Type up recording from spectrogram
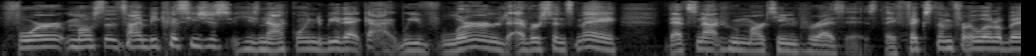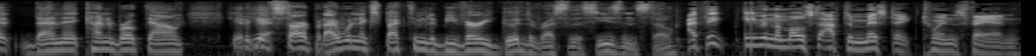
for most of the time because he's just he's not going to be that guy. We've learned ever since May that's not who Martin Perez is. They fixed him for a little bit, then it kind of broke down. He had a Yeah. good start, but I wouldn't expect him to be very good the rest of the season still. I think even the most optimistic Twins fan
